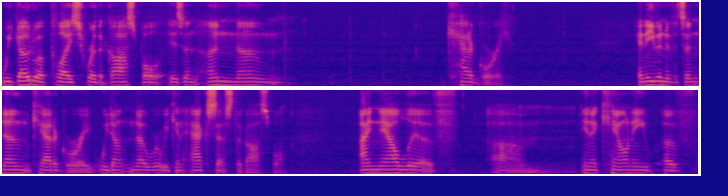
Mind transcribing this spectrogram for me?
we go to a place where the gospel is an unknown category. And even if it's a known category, we don't know where we can access the gospel. I now live um, in a county of,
